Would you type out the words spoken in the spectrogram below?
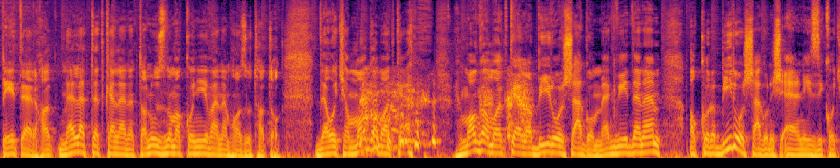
Péter, ha melletted kellene tanúznom, akkor nyilván nem hazudhatok. De hogyha magamat kell, magamat kell a bíróságon megvédenem, akkor a bíróságon is elnézik, hogy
